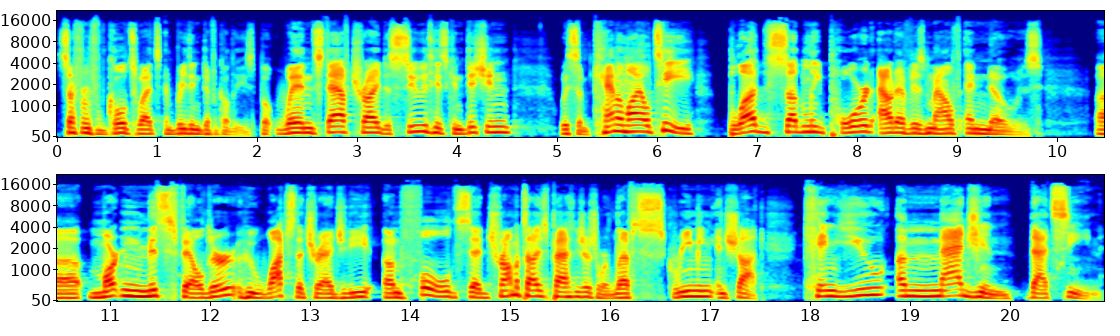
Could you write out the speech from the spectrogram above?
suffering from cold sweats and breathing difficulties. But when staff tried to soothe his condition with some chamomile tea, blood suddenly poured out of his mouth and nose. Uh, Martin Misfelder, who watched the tragedy unfold, said traumatized passengers were left screaming in shock. Can you imagine that scene?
